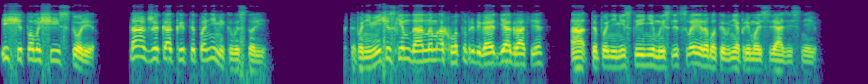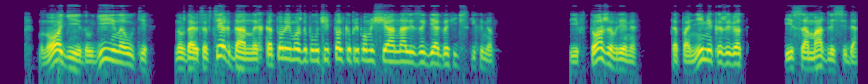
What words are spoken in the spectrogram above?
ищет помощи история, так же, как и топонимика в истории. К топонимическим данным охотно прибегает география, а топонимисты и не мыслят своей работы вне прямой связи с нею. Многие другие науки нуждаются в тех данных, которые можно получить только при помощи анализа географических имен. И в то же время топонимика живет и сама для себя.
